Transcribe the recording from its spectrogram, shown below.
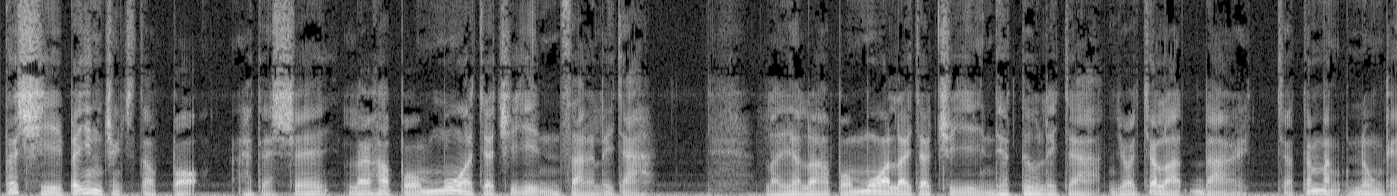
แต่ชีไปยิงจงจะต่อปอให้แต่เชเลยเขาปมั่วจะชื่อยินใส่เลยจ้าเลยแล้วปมั่วเลยจะชื่อยินเทียตู้เลยจ้าอย่าจะละได้จะตั้งมังนุ่งไก่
